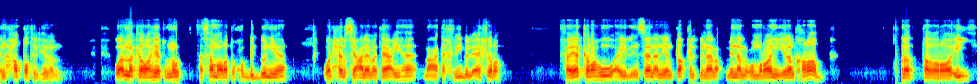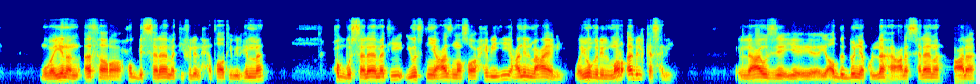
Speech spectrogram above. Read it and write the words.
انحطت الهمم. وأما كراهية الموت فثمرة حب الدنيا والحرص على متاعها مع تخريب الآخرة. فيكره أي الإنسان أن ينتقل من العمران إلى الخراب. قال التغرائي مبينا أثر حب السلامة في الانحطاط بالهمة. حب السلامة يثني عزم صاحبه عن المعالي ويغري المرء بالكسل. اللي عاوز يقضي الدنيا كلها على السلامة على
